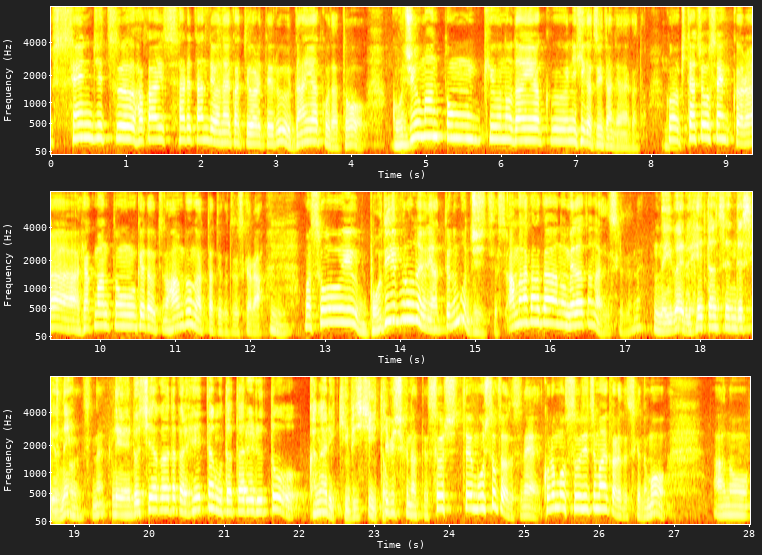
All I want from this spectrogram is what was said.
先日破壊されたんではないかと言われている弾薬庫だと50万トン級の弾薬に火がついたんじゃないかと。この北朝鮮から100万トン受けたうちの半分があったということですから、うん、まあ、そういうボディーブローのようにやってるのも事実です。あんまなかなかあの目立たないですけどね。いわゆる兵隊戦ですよね。そうですね。でロシア側だから兵隊を断たれるとかなり厳しいと。厳しくなってそしてもう一つはですねこれも数日前からですけどもあの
